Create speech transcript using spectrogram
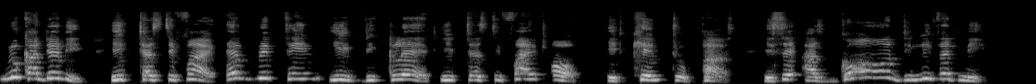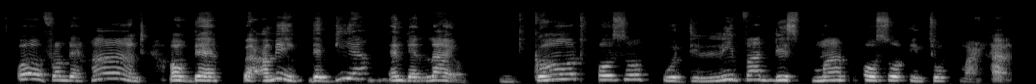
Look at David. He testified. Everything he declared, he testified of, it came to pass. He said, As God delivered me, oh, from the hand of the, well, I mean, the bear and the lion, God also would deliver this man also into my hand.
